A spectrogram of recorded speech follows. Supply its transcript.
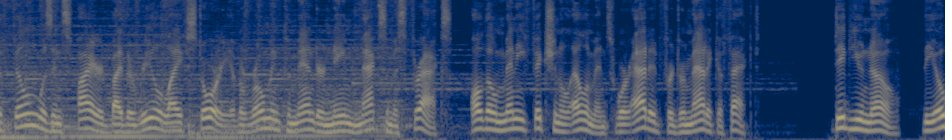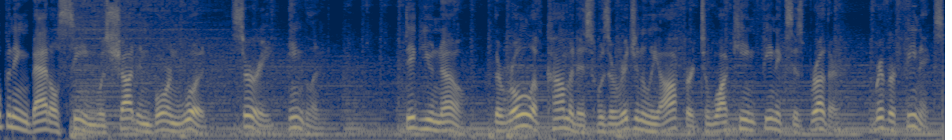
The film was inspired by the real-life story of a Roman commander named Maximus Thrax, although many fictional elements were added for dramatic effect. Did you know? The opening battle scene was shot in Bourne Wood, Surrey, England. Did you know? The role of Commodus was originally offered to Joaquin Phoenix's brother, River Phoenix,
